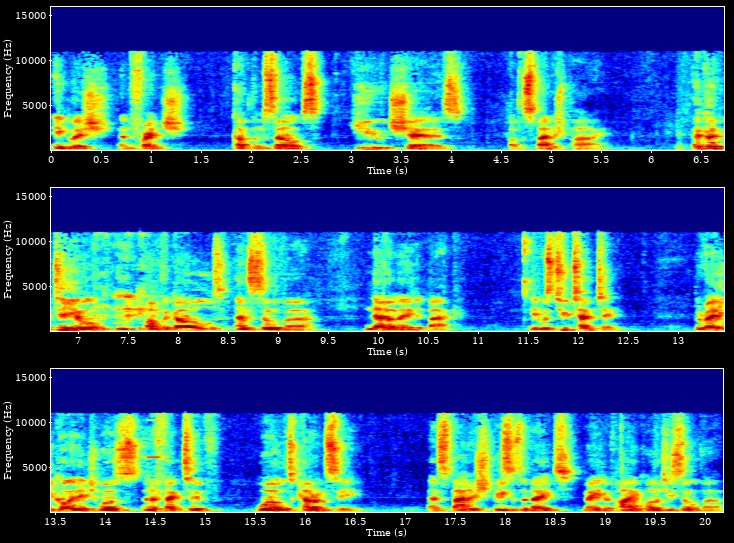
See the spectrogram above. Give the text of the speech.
English and French cut themselves huge shares of the Spanish pie. A good deal of the gold and silver never made it back. It was too tempting. The ready coinage was an effective world currency, and Spanish pieces of eight made of high quality silver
